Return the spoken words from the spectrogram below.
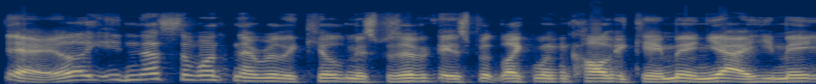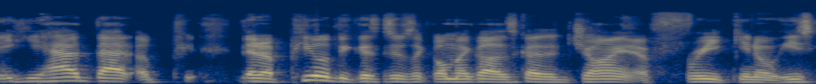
Yeah, like, and that's the one thing that really killed me specifically. Is but like when Khali came in, yeah, he made he had that appe- that appeal because it was like, oh my god, this guy's a giant, a freak. You know, he's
